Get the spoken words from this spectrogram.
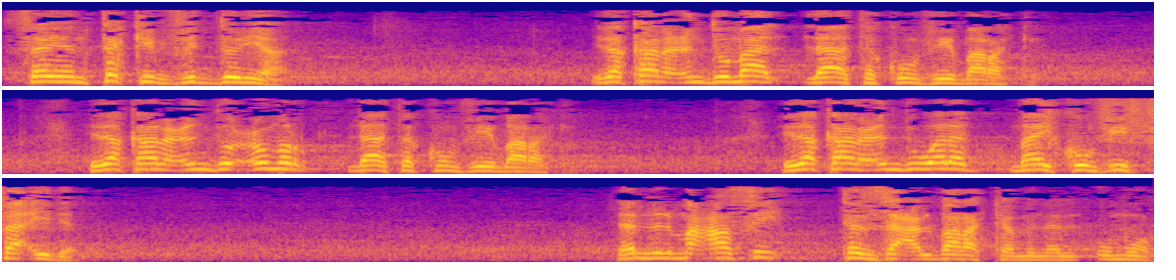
سينتكب في الدنيا. إذا كان عنده مال لا تكون فيه بركة. إذا كان عنده عمر لا تكون فيه بركة. إذا كان عنده ولد ما يكون فيه فائدة. لأن المعاصي تنزع البركة من الأمور.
